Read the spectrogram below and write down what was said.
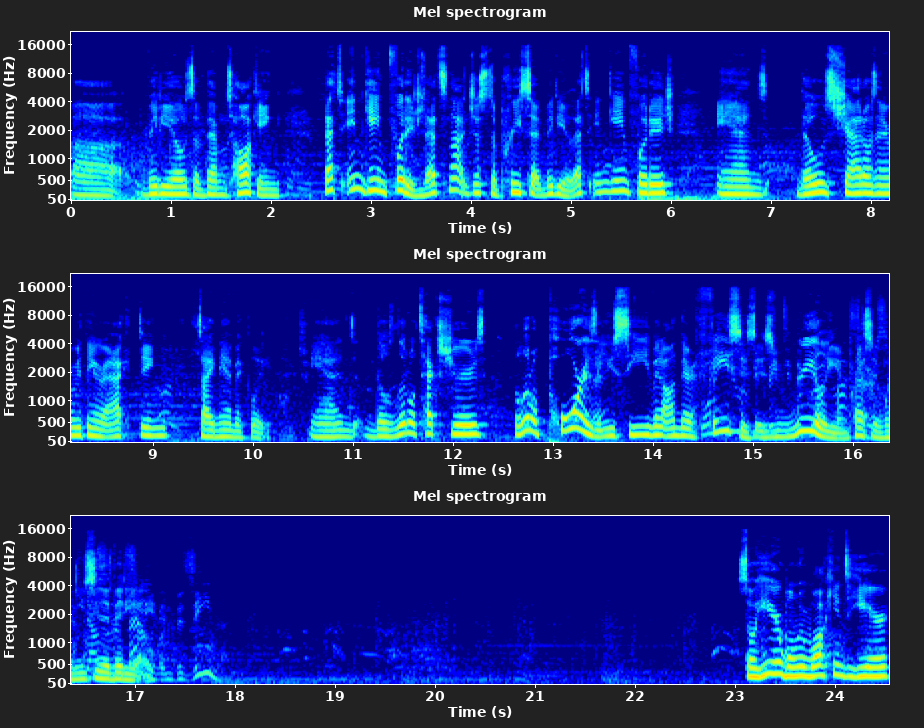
uh, videos of them talking, that's in-game footage. That's not just a preset video. That's in-game footage, and those shadows and everything are acting dynamically. And those little textures, the little pores that you see even on their faces is really impressive when you see the video. So here, when we're walking into here,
